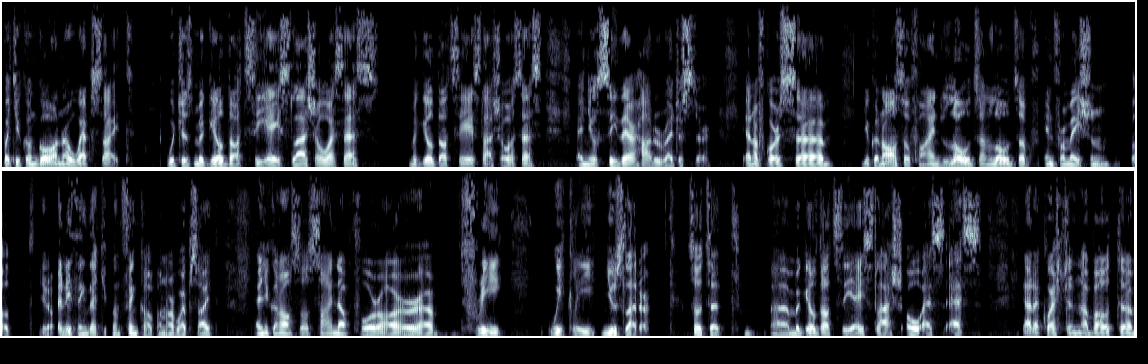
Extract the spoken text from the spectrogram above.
but you can go on our website, which is mcgill.ca slash OSS, mcgill.ca slash OSS, and you'll see there how to register. And of course, um, you can also find loads and loads of information about, you know, anything that you can think of on our website. And you can also sign up for our uh, free weekly newsletter. So it's at uh, mcgill.ca slash OSS. I had a question about, uh,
